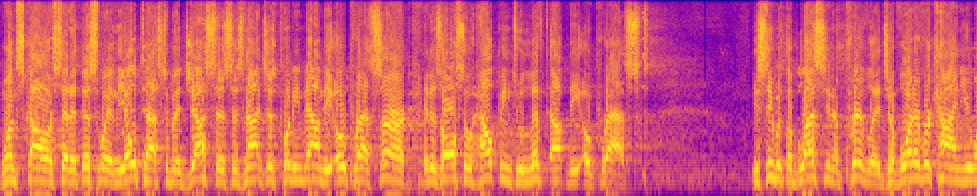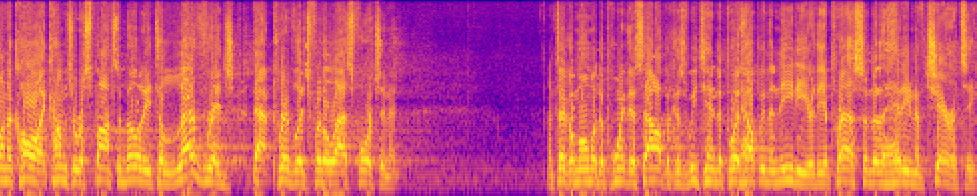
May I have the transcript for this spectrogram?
One scholar said it this way in the Old Testament justice is not just putting down the oppressor, it is also helping to lift up the oppressed. You see, with the blessing of privilege, of whatever kind you want to call it, comes a responsibility to leverage that privilege for the less fortunate. I take a moment to point this out because we tend to put helping the needy or the oppressed under the heading of charity.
